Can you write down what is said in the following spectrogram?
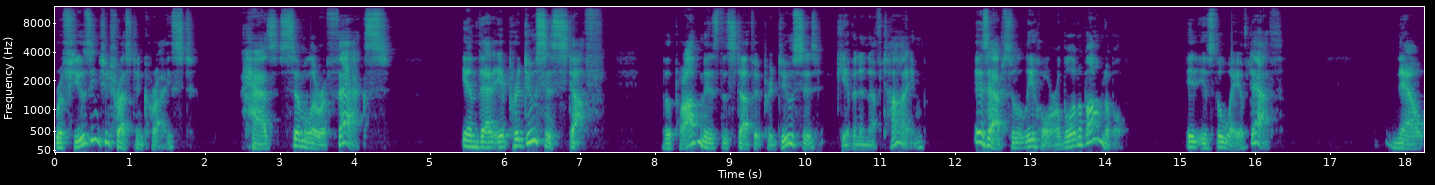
refusing to trust in Christ has similar effects in that it produces stuff. The problem is the stuff it produces, given enough time, is absolutely horrible and abominable. It is the way of death. Now,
